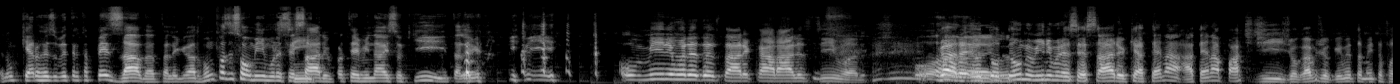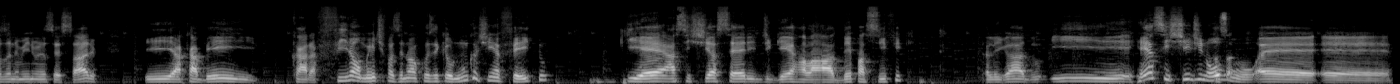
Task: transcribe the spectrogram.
Eu não quero resolver treta pesada, tá ligado? Vamos fazer só o mínimo necessário pra terminar isso aqui, tá ligado? E- O mínimo necessário, caralho, sim, mano. Porra, Cara, eu tô velho. tão no mínimo necessário que até na, até na parte de jogar videogame eu também tô fazendo o mínimo necessário. E acabei, cara, finalmente fazendo uma coisa que eu nunca tinha feito, que é assistir a série de guerra lá, The Pacific, tá ligado? E reassistir de novo é, é,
